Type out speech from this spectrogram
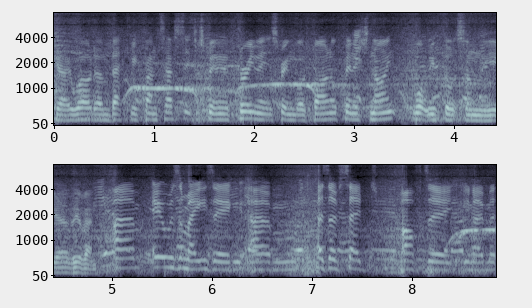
Okay, well done, Becky. Fantastic. Just been in a three-meter springboard final, finished ninth. What were your thoughts on the uh, the event? Um, it was amazing. Um, as I've said after you know my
